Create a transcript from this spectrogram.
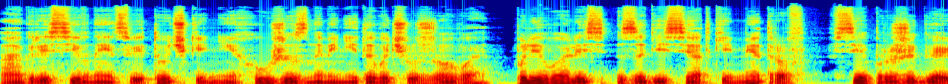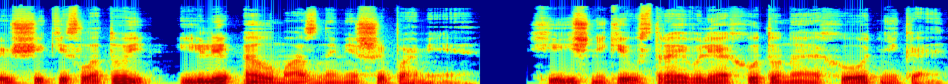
Агрессивные цветочки не хуже знаменитого чужого поливались за десятки метров все прожигающей кислотой или алмазными шипами. Хищники устраивали охоту на охотника.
